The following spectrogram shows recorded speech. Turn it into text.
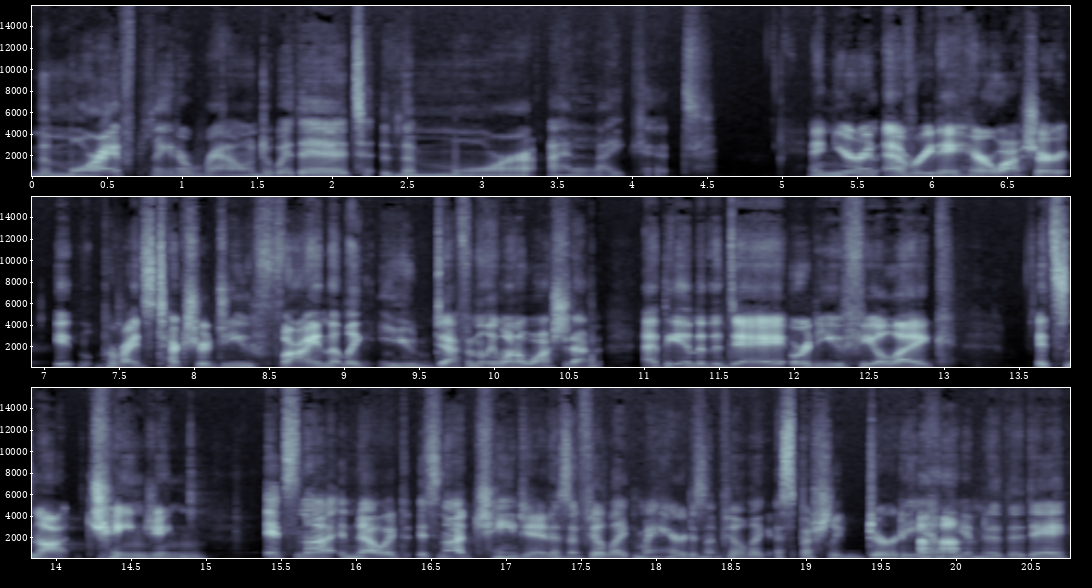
the more I've played around with it, the more I like it. And you're an everyday hair washer. It provides texture. Do you find that like you definitely want to wash it out at the end of the day, or do you feel like it's not changing. It's not no it, it's not changing. It doesn't feel like my hair doesn't feel like especially dirty uh-huh. at the end of the day.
